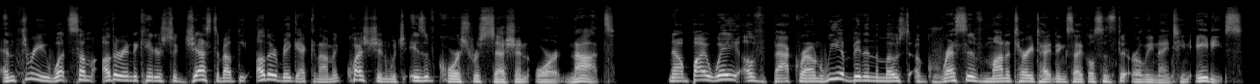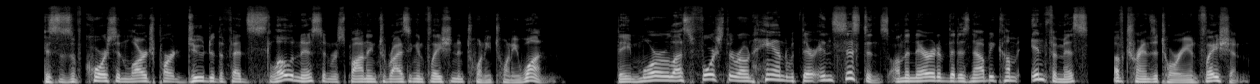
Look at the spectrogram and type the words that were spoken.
and three, what some other indicators suggest about the other big economic question, which is, of course, recession or not. Now, by way of background, we have been in the most aggressive monetary tightening cycle since the early 1980s. This is, of course, in large part due to the Fed's slowness in responding to rising inflation in 2021. They more or less forced their own hand with their insistence on the narrative that has now become infamous of transitory inflation.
